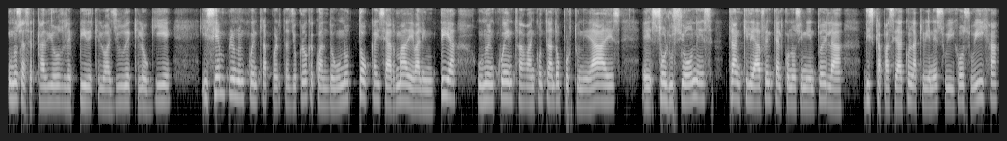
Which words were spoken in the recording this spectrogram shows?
uno se acerca a Dios, le pide que lo ayude, que lo guíe, y siempre uno encuentra puertas. Yo creo que cuando uno toca y se arma de valentía, uno encuentra, va encontrando oportunidades, eh, soluciones, tranquilidad frente al conocimiento de la discapacidad con la que viene su hijo o su hija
